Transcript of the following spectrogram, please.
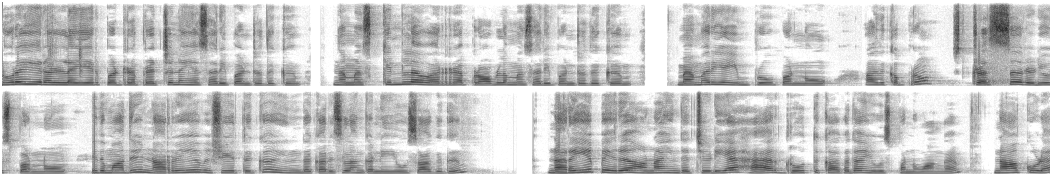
நுரையீரலில் ஏற்படுற பிரச்சனையை சரி பண்ணுறதுக்கு நம்ம ஸ்கின்ல வர்ற ப்ராப்ளமை சரி பண்ணுறதுக்கு மெமரியை இம்ப்ரூவ் பண்ணும். அதுக்கப்புறம் ஸ்ட்ரெஸ்ஸை ரெடியூஸ் பண்ணும். இது மாதிரி நிறைய விஷயத்துக்கு இந்த கரிசலாங்கண்ணி யூஸ் ஆகுது. நிறைய பேர் ஆனால் இந்த செடியை ஹேர் க்ரோத்துக்காக தான் யூஸ் பண்ணுவாங்க. நான் கூட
